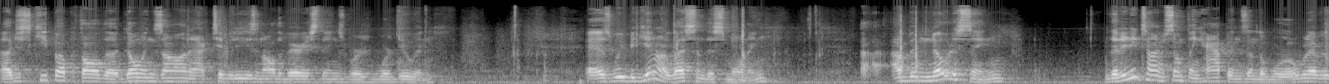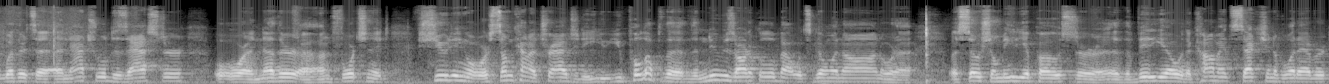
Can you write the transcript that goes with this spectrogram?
uh, just keep up with all the goings on and activities and all the various things we're, we're doing. As we begin our lesson this morning, I've been noticing that anytime something happens in the world, whatever, whether it's a, a natural disaster or, another uh, unfortunate shooting or, some kind of tragedy, you, you pull up the, the news article about what's going on or a, a social media post or a, the video or the comment section of whatever,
